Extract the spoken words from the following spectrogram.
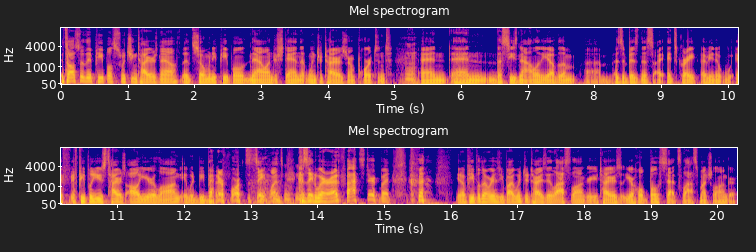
it's also the people switching tires now. That so many people now understand that winter tires are important, and and the seasonality of them. Um, as a business, I, it's great. I mean, it, if if people use tires all year long, it would be better for us the same ones because they'd wear out faster. But you know, people don't realize you buy winter tires; they last longer. Your tires, your whole both sets last much longer.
